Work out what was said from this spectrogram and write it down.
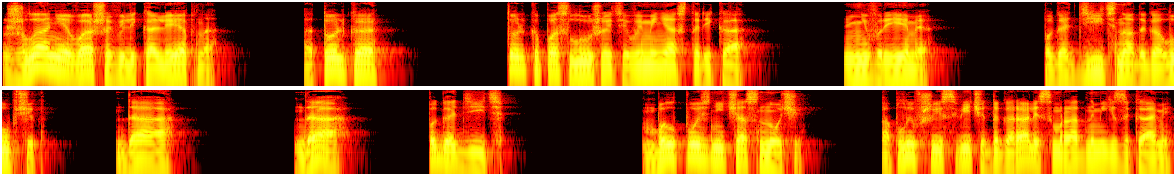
желание ваше великолепно, а только Только послушайте вы меня, старика. Не время. Погодить надо, голубчик. Да. Да. Погодить. Был поздний час ночи. Оплывшие свечи догорали смрадными языками.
